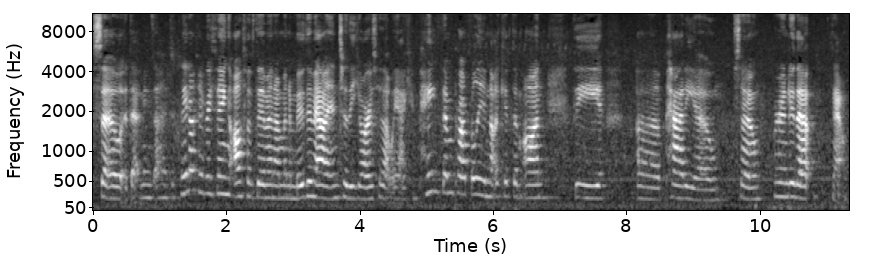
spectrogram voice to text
so that means I have to clean off everything off of them and I'm going to move them out into the yard so that way I can paint them properly and not get them on the uh, patio. So we're going to do that now.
